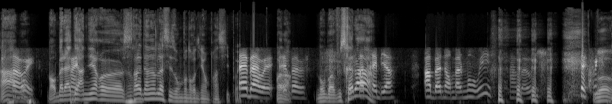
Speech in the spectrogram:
Ah, Ah bon. oui. Bon, bah la Ouais. dernière, euh, ça sera la dernière de la saison, vendredi en principe. ouais. Eh ben ouais. Voilà. Eh ben, Bon, bah vous serez là. Très bien. Ah bah normalement oui. Ah bah oui. oui. Bon.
